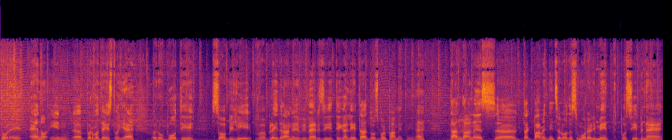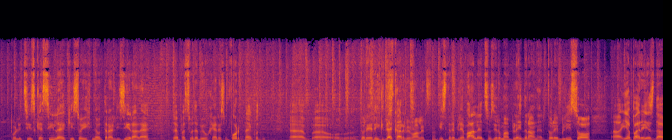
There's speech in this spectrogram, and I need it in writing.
Torej, eno in uh, prvo dejstvo je, roboti so bili v Blade Runnerjevi verziji tega leta dosti bolj pametni. Ne? Dan danes uh, tako pametni celo, da so morali imeti posebne policijske sile, ki so jih neutralizirale. To je pa seveda bil Harrison Ford, ne, kot uh, uh, torej Rick Deckard, Iztrebljevalec, ne. iztrebljevalec oziroma Blade Runner. Torej, bili so. Uh, je pa res, da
